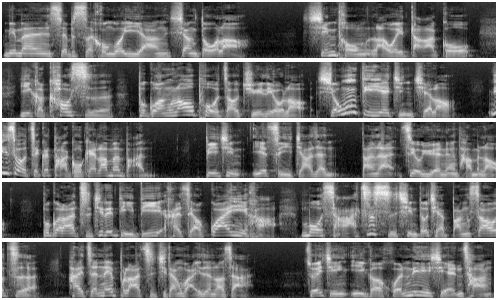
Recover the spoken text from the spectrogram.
你们是不是和我一样想多了？心痛那位大哥，一个考试不光老婆遭拘留了，兄弟也进去了。你说这个大哥该哪么办？毕竟也是一家人，当然只有原谅他们了。不过呢，自己的弟弟还是要管一下，莫啥子事情都去帮嫂子，还真的不拿自己当外人了噻。最近一个婚礼现场，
